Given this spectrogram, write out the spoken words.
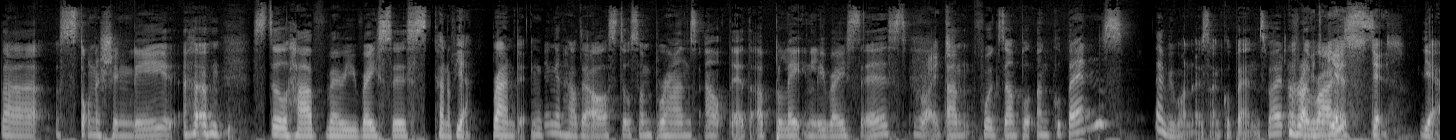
that astonishingly um, still have very racist kind of yeah branding, and how there are still some brands out there that are blatantly racist. Right. Um, for example, Uncle Ben's. Everyone knows Uncle Ben's, right? Of right. The rice. Yes. Yes. Yeah.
